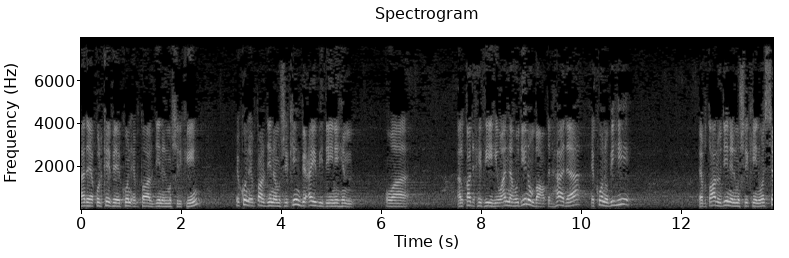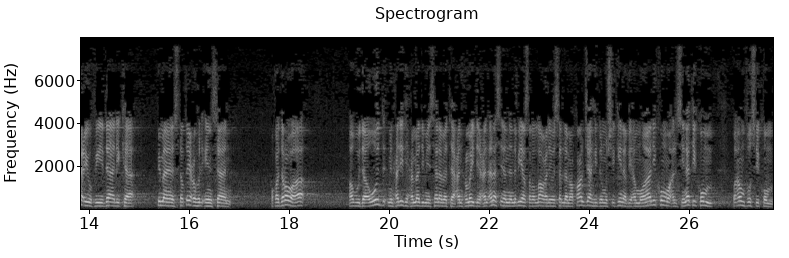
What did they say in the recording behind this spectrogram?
هذا يقول كيف يكون إبطال دين المشركين؟ يكون إبطال دين المشركين بعيب دينهم والقدح فيه وأنه دين باطل. هذا يكون به إبطال دين المشركين والسعي في ذلك بما يستطيعه الإنسان. وقد روى أبو داود من حديث حماد بن سلمة عن حميد عن أنس أن النبي صلى الله عليه وسلم قال جاهدوا المشركين بأموالكم وألسنتكم وأنفسكم.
